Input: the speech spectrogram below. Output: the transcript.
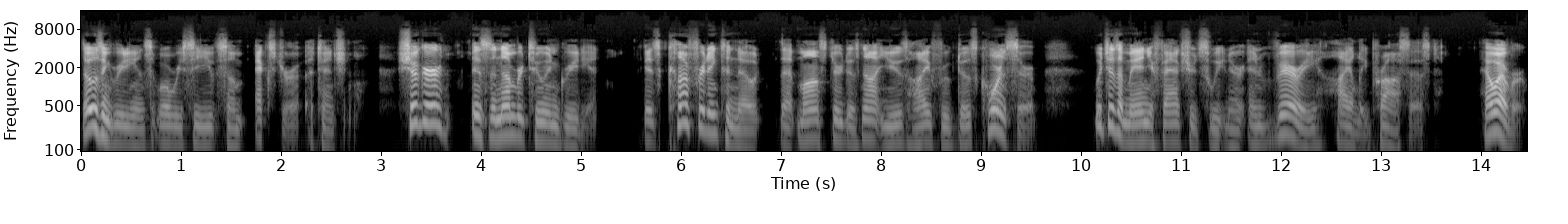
Those ingredients will receive some extra attention. Sugar is the number two ingredient. It's comforting to note that Monster does not use high fructose corn syrup, which is a manufactured sweetener and very highly processed. However,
